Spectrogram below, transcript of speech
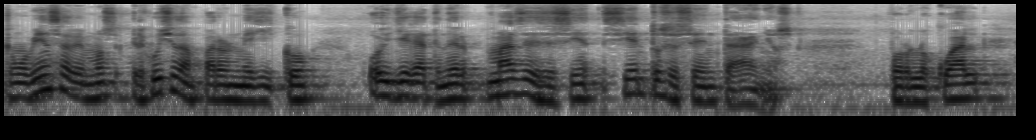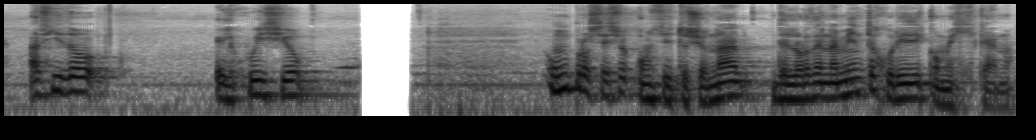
Como bien sabemos, el juicio de amparo en México hoy llega a tener más de 160 años, por lo cual ha sido el juicio un proceso constitucional del ordenamiento jurídico mexicano,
